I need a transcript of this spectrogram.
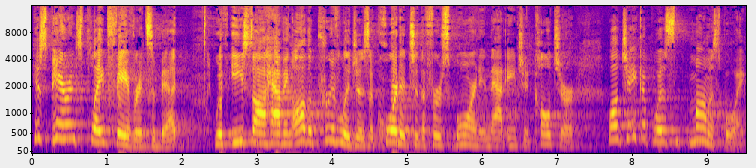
His parents played favorites a bit, with Esau having all the privileges accorded to the firstborn in that ancient culture, while Jacob was mama's boy.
